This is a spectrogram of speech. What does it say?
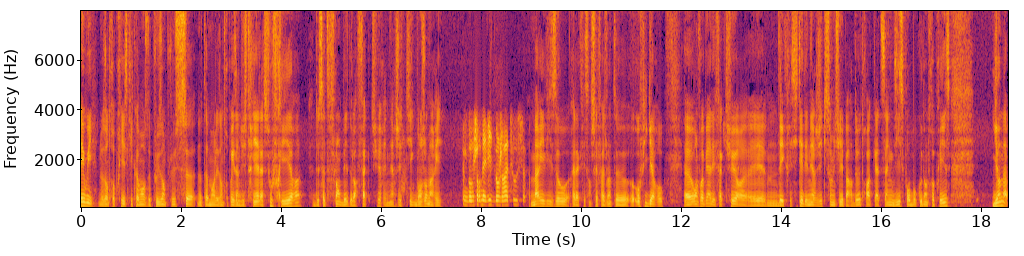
Et oui, nos entreprises qui commencent de plus en plus, notamment les entreprises industrielles, à souffrir de cette flambée de leurs factures énergétiques. Bonjour Marie. Bonjour David, bonjour à tous. Marie Viseau, rédactrice en chef adjointe euh, au Figaro. Euh, on le voit bien, des factures euh, d'électricité, d'énergie qui sont multipliées par 2, 3, 4, 5, 10 pour beaucoup d'entreprises. Il y en a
